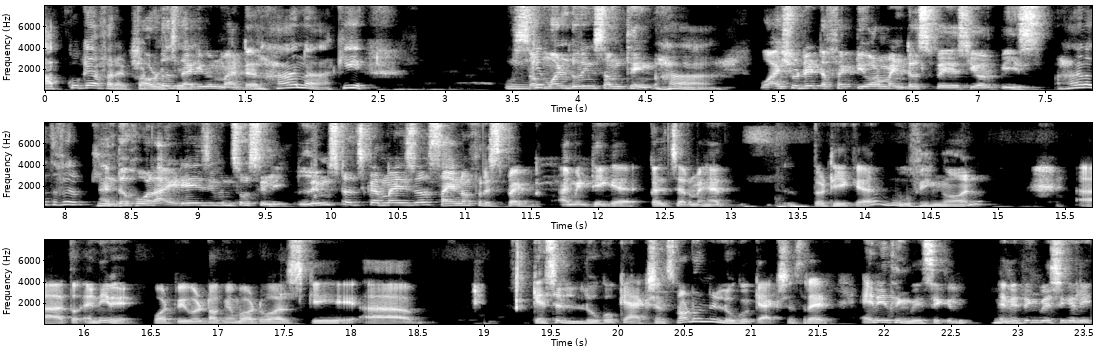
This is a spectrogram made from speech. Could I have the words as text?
आपको क्या फ़र्क even matter? हाँ ना कि Someone doing something, हाँ why should it affect your mental space, your peace? हाँ ना तो फिर And the whole idea is even so silly. Limbs touch करना is a sign of respect. I mean ठीक है culture में है तो ठीक है moving on. Uh, तो anyway what we were talking about was कि uh, कैसे लोगों के actions not only लोगों के actions right anything basically Hmm. anything basically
